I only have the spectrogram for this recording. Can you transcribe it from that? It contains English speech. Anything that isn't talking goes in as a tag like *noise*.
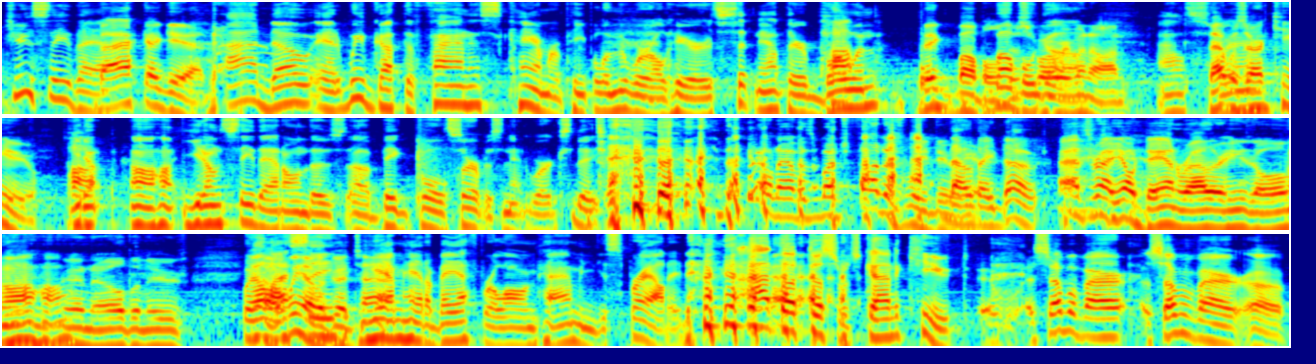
Well, we're Did you see that? back again. *laughs* I know, and we've got the finest camera people in the world here sitting out there Pop blowing big bubbles bubble just before we went on. I'll That was our cue. You Pop. don't, uh-huh, you don't see that on those uh, big full service networks, do you? *laughs* they don't have as much fun as we do. *laughs* no, here. they don't. That's right. Yo, Dan Rather, he's on Uh-huh. in all the news. Well, No, I we see have a good you haven't had a bath for a long time and you sprouted. I thought this was kind of cute. Uh, Some of our, some of our, uh,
